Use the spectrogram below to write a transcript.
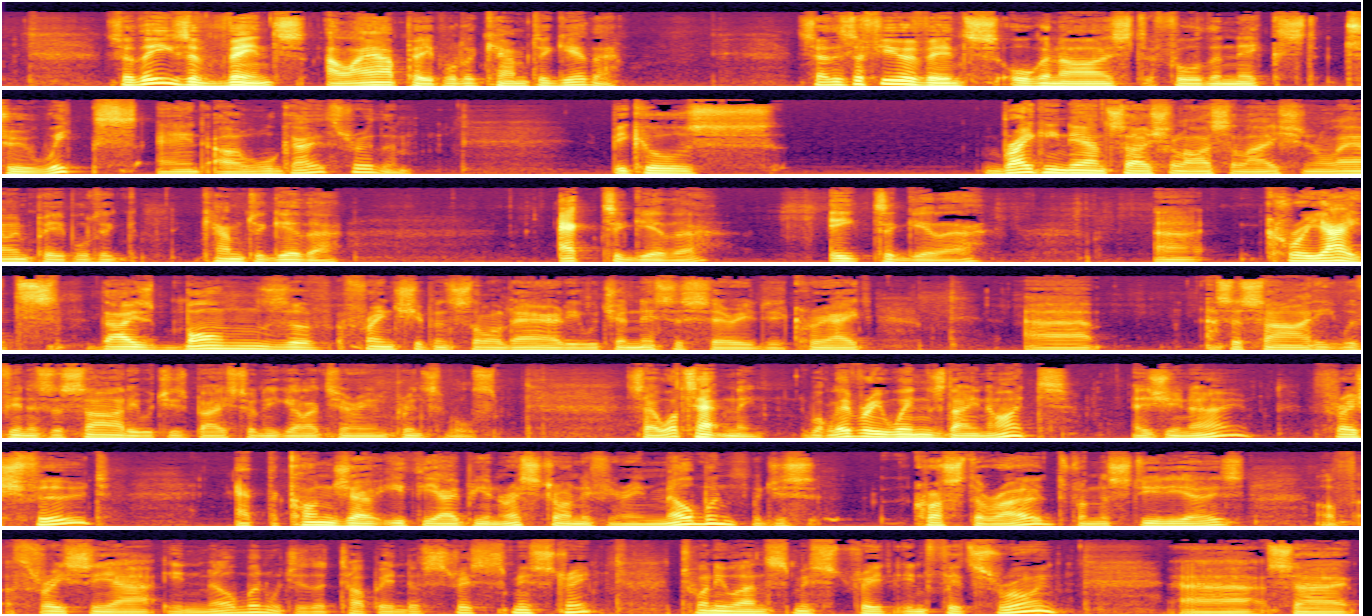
So these events allow people to come together. So there's a few events organised for the next two weeks, and I will go through them because breaking down social isolation, allowing people to come together, act together, eat together, uh, creates those bonds of friendship and solidarity which are necessary to create uh, a society within a society which is based on egalitarian principles. So, what's happening? Well, every Wednesday night, as you know, fresh food at the Conjo Ethiopian restaurant if you're in Melbourne, which is across the road from the studios of 3CR in Melbourne, which is the top end of Smith Street, 21 Smith Street in Fitzroy. Uh, so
